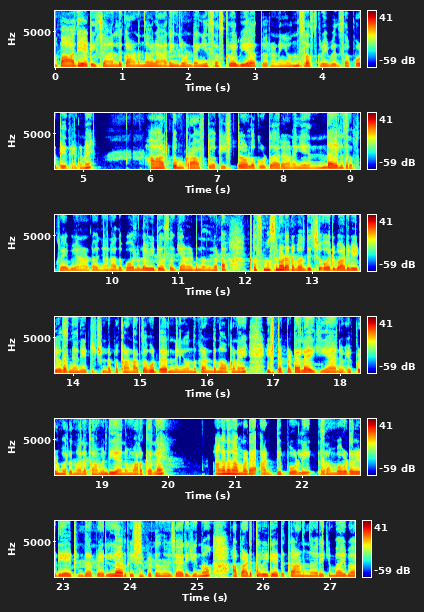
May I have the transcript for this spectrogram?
അപ്പോൾ ആദ്യമായിട്ട് ഈ ചാനൽ കാണുന്നവരാരെങ്കിലും ഉണ്ടെങ്കിൽ സബ്സ്ക്രൈബ് ചെയ്യാത്തവരാണെങ്കിൽ ഒന്ന് സബ്സ്ക്രൈബ് ചെയ്ത് സപ്പോർട്ട് ചെയ്തേക്കണേ. ആർട്ടും ക്രാഫ്റ്റും ഒക്കെ ഇഷ്ടമുള്ള കൂട്ടുകാരാണെങ്കിൽ എന്തായാലും സബ്സ്ക്രൈബ് ചെയ്യണം കേട്ടോ. ഞാൻ അതുപോലുള്ള വീഡിയോസൊക്കെയാണ് ഇടുന്നത് കേട്ടോ. ക്രിസ്മസിനോടനുബന്ധിച്ച് ഒരുപാട് വീഡിയോസ് ഞാൻ ഇട്ടിട്ടുണ്ട്. അപ്പോൾ കാണാത്ത കൂട്ടുകാരുണ്ടെങ്കിൽ ഒന്ന് കണ്ടു നോക്കണേ. ഇഷ്ടപ്പെട്ടാൽ ലൈക്ക് ചെയ്യാനും എപ്പോഴും പറയുന്ന പോലെ കമന്റ് ചെയ്യാനും മറക്കല്ലേ? അങ്ങനെ നമ്മുടെ അടിപൊളി സംഭവം ഇവിടെ റെഡി ആയിട്ടുണ്ട്. അപ്പോൾ എല്ലാവർക്കും ഇഷ്ടപ്പെട്ടു എന്ന് വിചാരിക്കുന്നു. അപ്പോൾ അടുത്ത വീഡിയോ ആയിട്ട് കാണുന്നവരേക്കും ബൈ ബൈ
